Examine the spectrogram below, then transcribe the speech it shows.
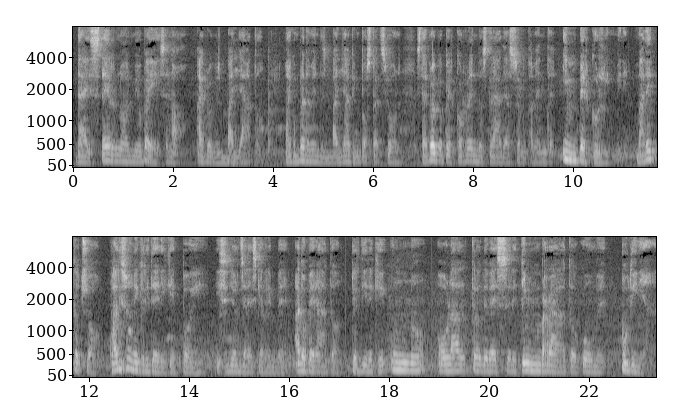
da esterno al mio paese? No, hai proprio sbagliato, hai completamente sbagliato impostazione. Stai proprio percorrendo strade assolutamente impercorribili. Ma detto ciò, quali sono i criteri che poi il signor Zelensky avrebbe adoperato per dire che uno o l'altro deve essere timbrato come putiniano,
